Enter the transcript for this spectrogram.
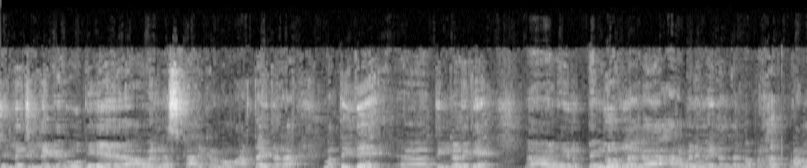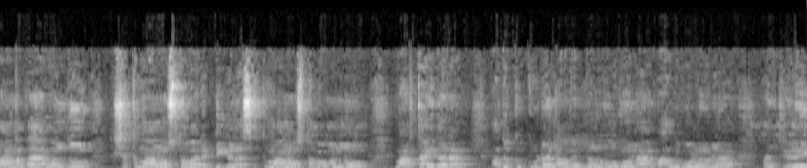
ಜಿಲ್ಲೆ ಜಿಲ್ಲೆಗೆ ಹೋಗಿ ಅವೇರ್ನೆಸ್ ಕಾರ್ಯಕ್ರಮ ಮಾಡ್ತಾ ಇದ್ದಾರೆ. ಮತ್ತು ಇದೇ ತಿಂಗಳಿಗೆ ಏನು ಬೆಂಗಳೂರಿನಾಗ ಅರಮನೆ ಮೈದಾನದಾಗ ಬೃಹತ್ ಪ್ರಮಾಣದ ಒಂದು ಶತಮಾನೋತ್ಸವ, ರೆಡ್ಡಿಗಳ ಶತಮಾನೋತ್ಸವವನ್ನು ಮಾಡ್ತಾ ಇದ್ದಾರೆ. ಅದಕ್ಕೂ ಕೂಡ ನಾವೆಲ್ಲರೂ ಹೋಗೋಣ, ಪಾಲ್ಗೊಳ್ಳೋಣ ಅಂತ ಹೇಳಿ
